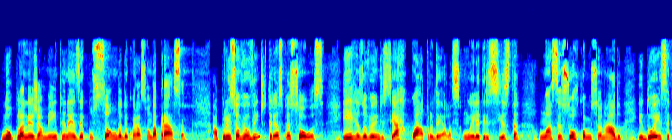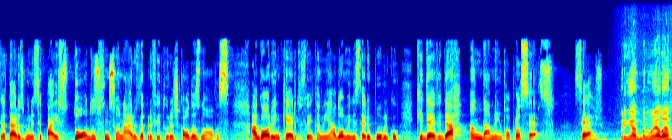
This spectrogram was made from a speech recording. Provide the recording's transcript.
no planejamento e na execução da decoração da praça. A polícia ouviu 23 pessoas e resolveu indiciar quatro delas: um eletricista, um assessor comissionado e dois secretários municipais, todos funcionários da Prefeitura de Caldas Novas. Agora o inquérito foi encaminhado ao Ministério Público, que deve dar andamento ao processo. Sérgio. Obrigado, Manuela.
